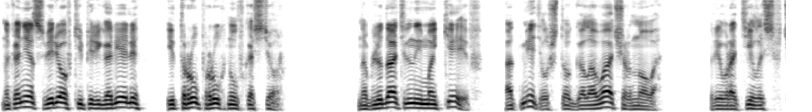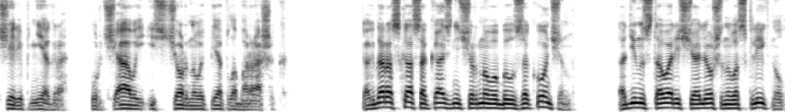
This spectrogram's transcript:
Наконец веревки перегорели, и труп рухнул в костер. Наблюдательный Макеев отметил, что голова Чернова превратилась в череп негра, курчавый из черного пепла барашек. Когда рассказ о казни Чернова был закончен, один из товарищей Алешина воскликнул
